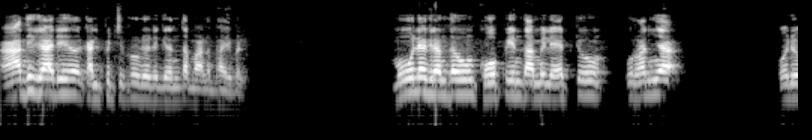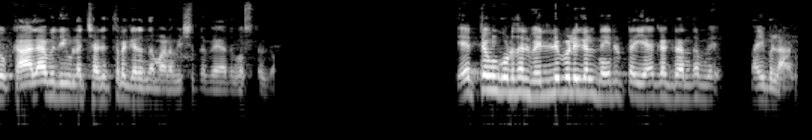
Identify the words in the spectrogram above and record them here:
ആധികാരികത കൽപ്പിച്ചിട്ടുള്ള ഒരു ഗ്രന്ഥമാണ് ബൈബിൾ. മൂലഗ്രന്ഥവും കോപ്പിയും തമ്മിൽ ഏറ്റവും കുറഞ്ഞ ഒരു കാലാവധിയുള്ള ചരിത്ര ഗ്രന്ഥമാണ് വിശുദ്ധ വേദപുസ്തകം. ഏറ്റവും കൂടുതൽ വെല്ലുവിളികൾ നേരിട്ട ഏക ഗ്രന്ഥം ബൈബിളാണ്.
